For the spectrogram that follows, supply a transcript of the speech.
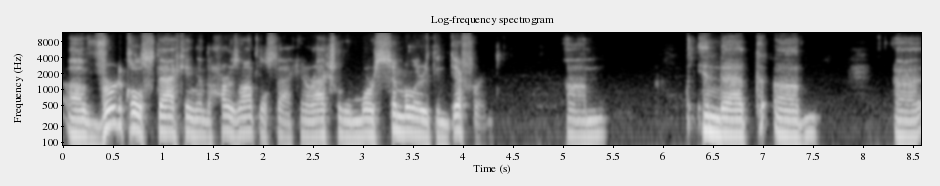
uh, vertical stacking and the horizontal stacking are actually more similar than different um, in that um, uh,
